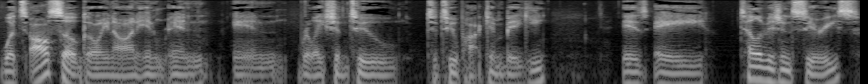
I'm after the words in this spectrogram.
What's also going on in in in relation to to Tupac and Biggie is a television series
